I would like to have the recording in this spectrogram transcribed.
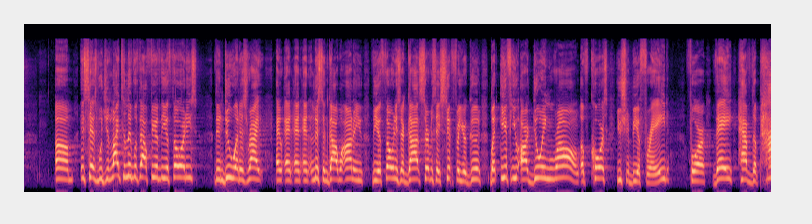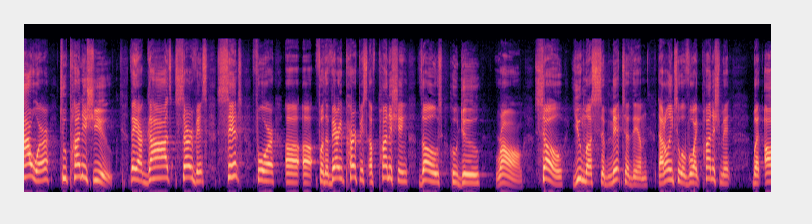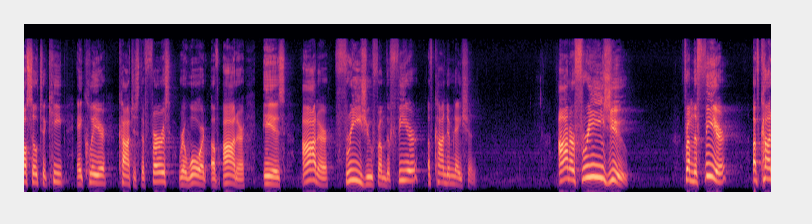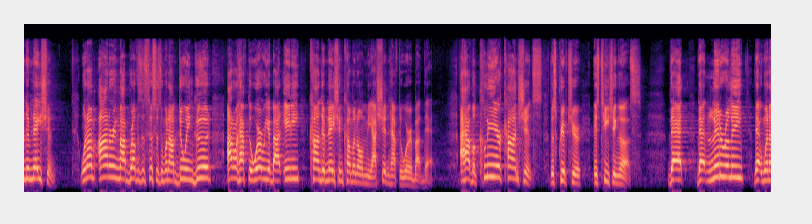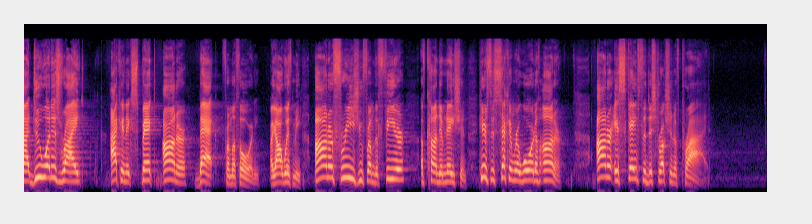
um, it says, Would you like to live without fear of the authorities? Then do what is right. And, and, and, listen, God will honor you. The authorities are God's servants, they sit for your good. But if you are doing wrong, of course, you should be afraid, for they have the power to punish you. They are God's servants sent for, uh, uh, for the very purpose of punishing those who do wrong. So you must submit to them, not only to avoid punishment, but also to keep a clear conscience. The first reward of honor is honor frees you from the fear of condemnation. Honor frees you from the fear of condemnation. When I'm honoring my brothers and sisters and when I'm doing good, I don't have to worry about any condemnation coming on me. I shouldn't have to worry about that. I have a clear conscience, the scripture is teaching us. That, that literally, that when I do what is right, I can expect honor back from authority. Are y'all with me? Honor frees you from the fear of condemnation. Here's the second reward of honor honor escapes the destruction of pride.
